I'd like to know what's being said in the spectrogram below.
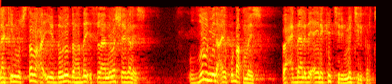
Laakiin mujtamaca iyo dawladdu hadday islaamnimo sheeganayso dulmina ay ku dhaqmayso oo cadaalad ayna ka jirin ma jiri karto.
